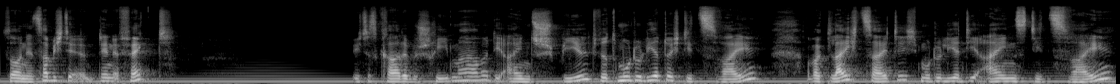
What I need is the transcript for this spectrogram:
So, und jetzt habe ich den Effekt, wie ich das gerade beschrieben habe. Die 1 spielt, wird moduliert durch die 2, aber gleichzeitig moduliert die 1 die 2,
